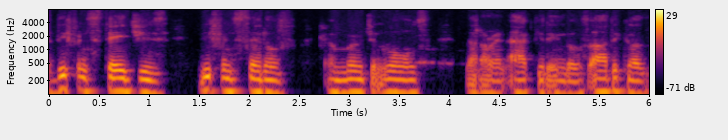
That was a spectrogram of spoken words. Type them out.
different stages, different set of emergent roles that are enacted in those articles,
